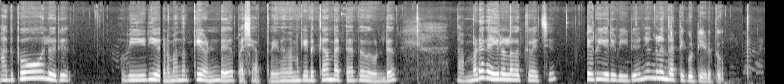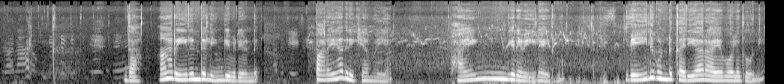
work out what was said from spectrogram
അതുപോലൊരു വീഡിയോ എടുക്കണമെന്നൊക്കെ ഉണ്ട്. പക്ഷെ അത്രയൊന്നും നമുക്ക് എടുക്കാൻ പറ്റാത്തത് കൊണ്ട് നമ്മുടെ കയ്യിലുള്ളതൊക്കെ വെച്ച് ചെറിയൊരു വീഡിയോ ഞങ്ങളും തട്ടിക്കൂട്ടി എടുത്തു. ഇതാ ആ റീലിന്റെ ലിങ്ക് ഇവിടെയുണ്ട്. പറയാതിരിക്കാൻ വയ്യ. ഭയങ്കര വെയിലായിരുന്നു. വെയിൽ കൊണ്ട് കരിയാറായ പോലെ തോന്നി.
